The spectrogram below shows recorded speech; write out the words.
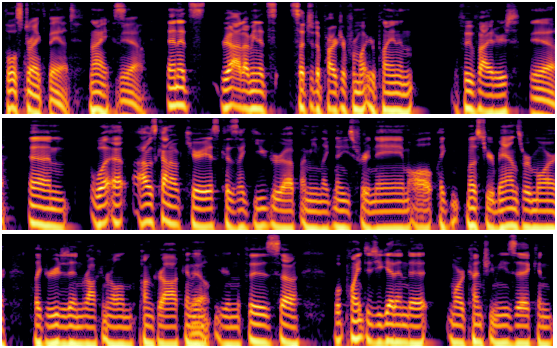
full strength band. Nice. Yeah. And it's, yeah, I mean, it's such a departure from what you're playing in the Foo Fighters. Yeah. And what uh, I was kind of curious because like you grew up, I mean, like No Use for a Name, all like most of your bands were more like rooted in rock and roll and punk rock, and Yeah. then you're in the Foos. So, what point did you get into more country music and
